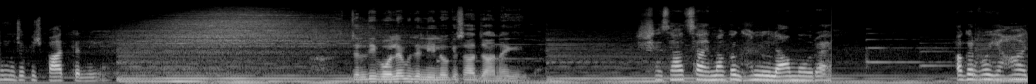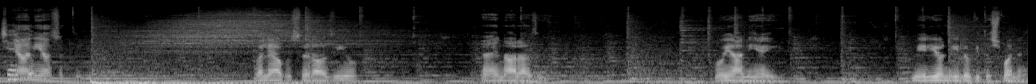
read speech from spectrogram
बैठो मुझे कुछ बात करनी है। जल्दी बोले मुझे लीलो के साथ जाना है कहीं शहजाद साइमा का घर नीलाम हो रहा है। अगर वो यहाँ आ जाए यहाँ तो... नहीं आ सकती। भले आप उससे राज़ी हो या नाराजी। वो यहाँ नहीं आएगी। मेरी और नीलो की दुश्मन है।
